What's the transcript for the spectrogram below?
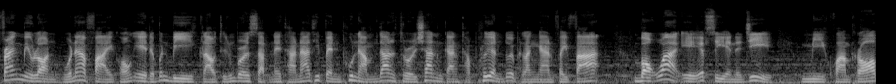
แฟรงค์มิลลอนหัวหน้าฝ่ายของ AWB กล่าวถึงบริษัทในฐานะที่เป็นผู้นำด้านโซลูชันการขับเคลื่อนด้วยพลังงานไฟฟ้า บอกว่า AFC Energy มีความพร้อม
